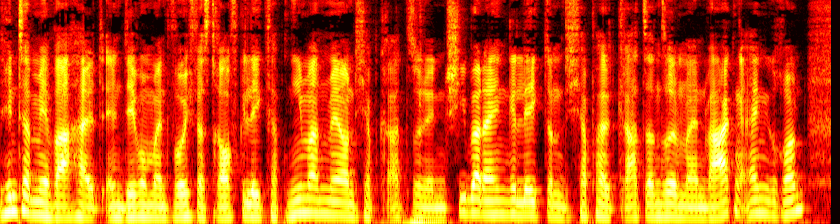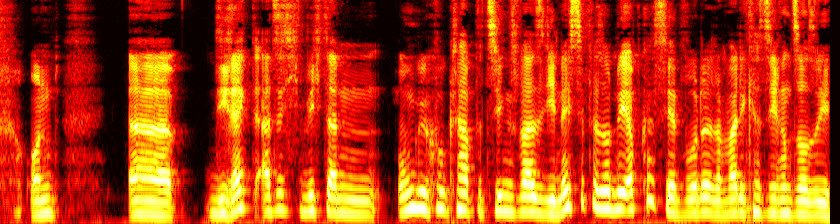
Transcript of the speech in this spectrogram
hinter mir war halt in dem Moment, wo ich was draufgelegt habe, niemand mehr und ich habe gerade so den Schieber dahin gelegt und ich habe halt gerade dann so in meinen Wagen eingeräumt und äh, direkt als ich mich dann umgeguckt habe, beziehungsweise die nächste Person, die abkassiert wurde, dann war die Kassiererin so, sie,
